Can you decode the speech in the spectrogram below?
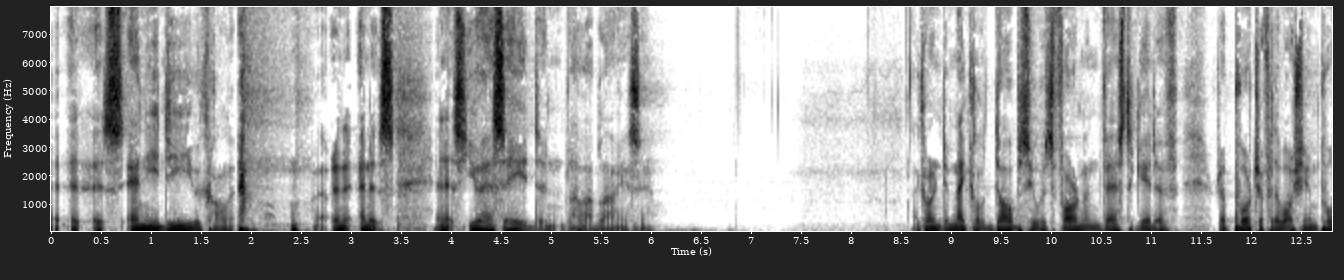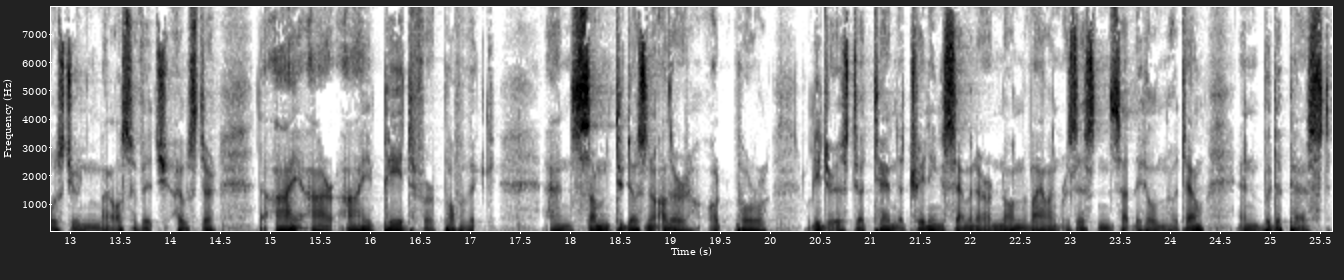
it, it's NED we call it, and, and it's and it's USAID and blah blah blah. You see. According to Michael Dobbs, who was foreign investigative reporter for the Washington Post during the Milosevic ouster, the IRI paid for Popovic and some two dozen other Otpor leaders to attend a training seminar on nonviolent resistance at the Hilton Hotel in Budapest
